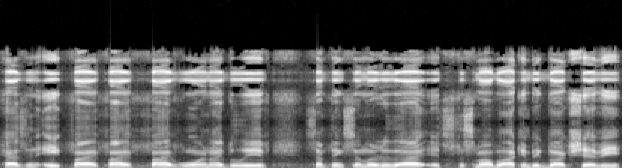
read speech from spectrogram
has an 85551, I believe, something similar to that. It's the small block and big block Chevy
